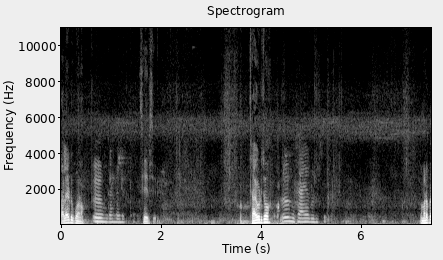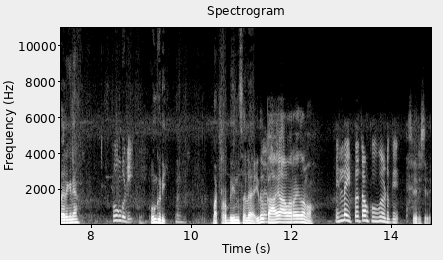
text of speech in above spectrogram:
കളയെടുക്കണം ശരി ശരി. ചായ കുടിച്ചോ? ചായ കുടിച്ചു. നമ്മുടെ പേരെങ്ങനെയാ പൂങ്കുടി. പൂങ്കുടി. ബട്ടർ ബീൻസ് അല്ലേ? ഇത് കായ ആവാറായതാണോ? ഇല്ല ഇപ്പത്താൻ പൂവ് എടുക്ക്. ശരി ശരി.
